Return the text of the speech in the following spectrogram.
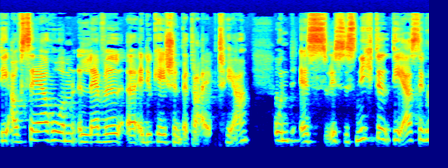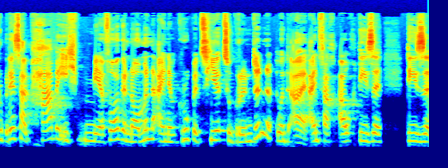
die auf sehr hohem Level äh, Education betreibt, ja. Und es, es ist nicht die erste Gruppe. Deshalb habe ich mir vorgenommen, eine Gruppe hier zu gründen und äh, einfach auch diese, diese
